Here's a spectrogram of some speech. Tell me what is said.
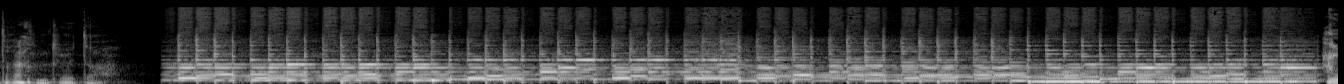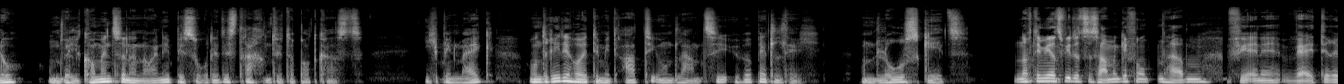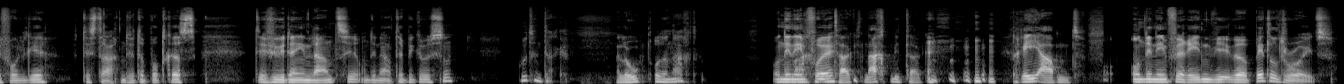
Drachentöter. Hallo und willkommen zu einer neuen Episode des Drachentöter Podcasts. Ich bin Mike und rede heute mit Ati und Lanzi über Battletech. Und los geht's. Nachdem wir uns wieder zusammengefunden haben für eine weitere Folge des Drachentöter Podcasts, darf ich wieder in Lanzi und in Ati begrüßen. Guten Tag. Hallo? Oder Nacht. Und in dem Fall, Nachmittag, Nachtmittag. Präabend. und in dem Fall reden wir über Battle Droids.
